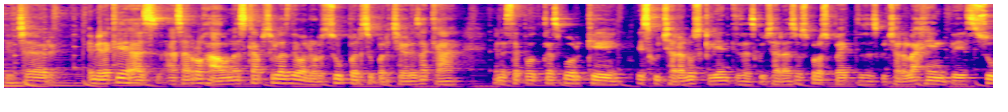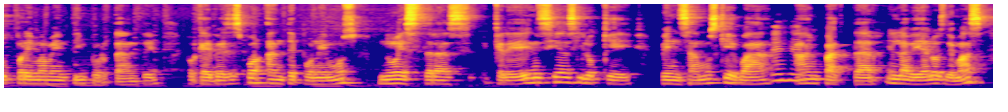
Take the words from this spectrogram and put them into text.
Qué chévere. mira que has, has arrojado unas cápsulas de valor súper, súper chéveres acá en este podcast porque escuchar a los clientes, escuchar a sus prospectos, escuchar a la gente es supremamente importante porque hay veces anteponemos nuestras creencias y lo que pensamos que va a impactar en la vida de los demás,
